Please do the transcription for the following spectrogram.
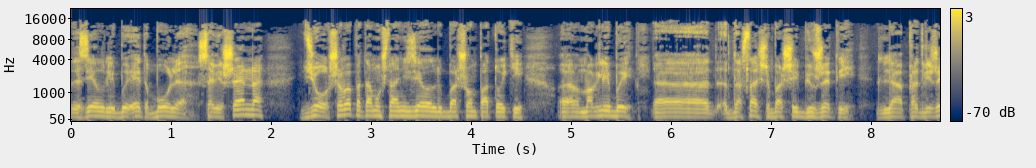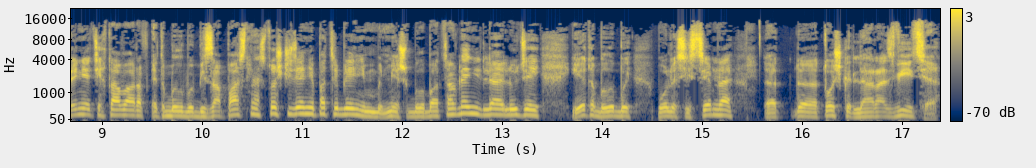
сделали бы это более совершенно дешево, потому что они сделали в большом потоке, э, могли бы э, достаточно большие бюджеты для продвижения этих товаров. Это было бы безопасно с точки зрения потребления, меньше было бы отравлений для людей, и это было бы более системная э, точка для развития,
